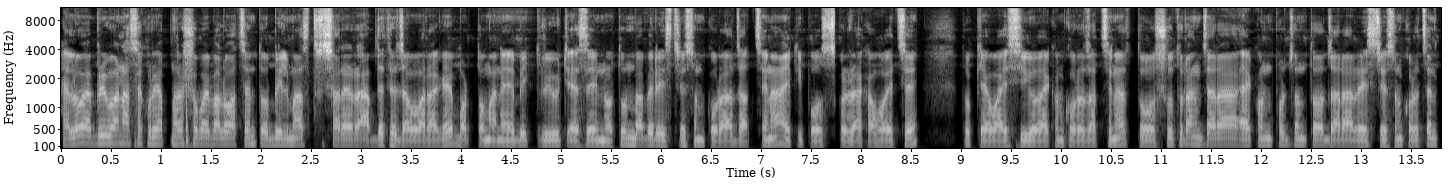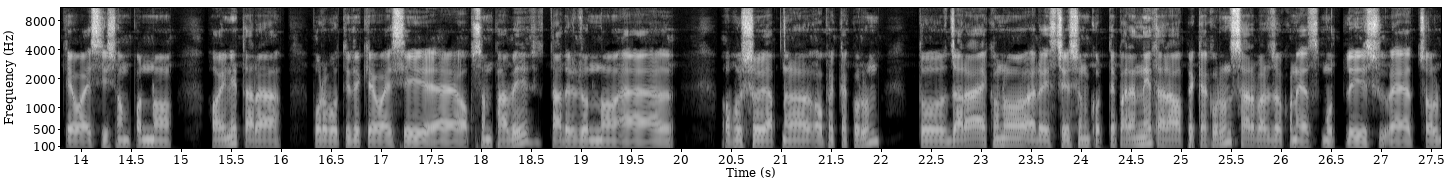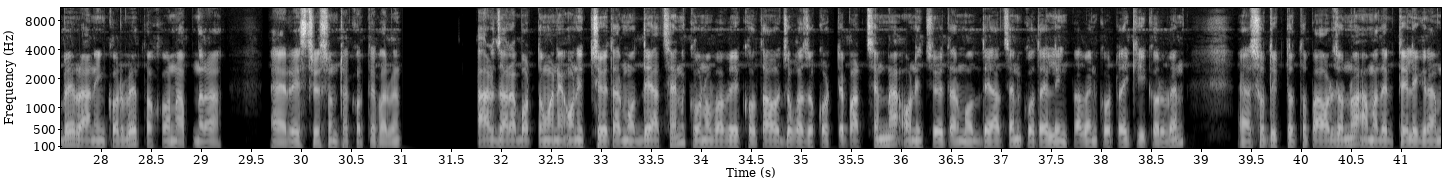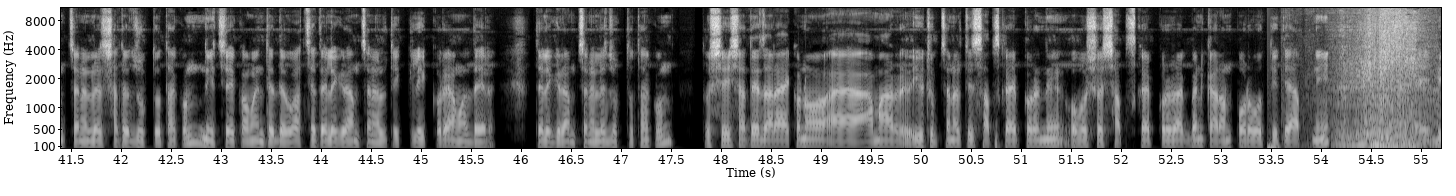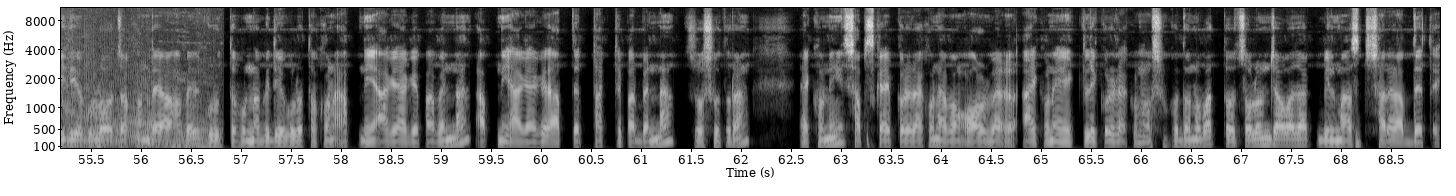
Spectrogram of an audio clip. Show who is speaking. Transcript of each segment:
Speaker 1: Hello everyone আশা করি আপনারা সবাই ভালো আছেন। তো বিলমাস্ট সারের আপডেটে যাওয়ার আগে বর্তমানে বিক্রিউট এসে নতুনভাবে রেজিস্ট্রেশন করা যাচ্ছে না, এটি পোস্ট করে রাখা হয়েছে। তো কেওয়াইসিও এখন করা যাচ্ছে না। তো সুতরাং যারা এখন পর্যন্ত যারা রেজিস্ট্রেশন করেছেন কেওয়াইসি সম্পন্ন হয়নি, তারা পরবর্তীতে কেওয়াইসি অপশন পাবে। তাদের জন্য অবশ্যই আপনারা অপেক্ষা করুন। তো যারা এখনও রেজিস্ট্রেশন করতে পারেননি, তারা অপেক্ষা করুন। সার্ভার যখন স্মুথলি চলবে রানিং করবে, তখন আপনারা রেজিস্ট্রেশনটা করতে পারবেন। আর যারা বর্তমানে অনিশ্চয়তার মধ্যে আছেন, কোনোভাবে কোথাও যোগাযোগ করতে পারছেন না, অনিশ্চয়তার মধ্যে আছেন, কোথায় লিঙ্ক পাবেন, কোথায় কি করবেন সঠিক তথ্য পাওয়ার জন্য আমাদের টেলিগ্রাম চ্যানেলের সাথে যুক্ত থাকুন। নিচে কমেন্টে দেওয়া আছে টেলিগ্রাম চ্যানেলটি ক্লিক করে আমাদের টেলিগ্রাম চ্যানেলে যুক্ত থাকুন। তো সেই সাথে যারা এখনও আহ, আমার ইউটিউব চ্যানেলটি সাবস্ক্রাইব করেনি অবশ্যই সাবস্ক্রাইব করে রাখবেন কারণ পরবর্তীতে আপনি এই ভিডিওগুলো যখন দেওয়া হবে গুরুত্বপূর্ণ ভিডিওগুলো তখন আপনি আগে আগে পাবেন না আপনি আগে আগে আপডেট থাকতে পারবেন না। তো সুতরাং এখনই সাবস্ক্রাইব করে রাখুন এবং অল আইকনে ক্লিক করে রাখুন। অসংখ্য ধন্যবাদ। তো চলুন যাওয়া যাক বিল মাস্ট সারের আপডেটে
